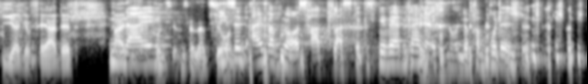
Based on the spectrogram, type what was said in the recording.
Tier gefährdet bei Nein, dieser Kunstinstallation. Die sind einfach nur aus Hartplastik. Wir werden keine echten Hunde verbuddeln.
